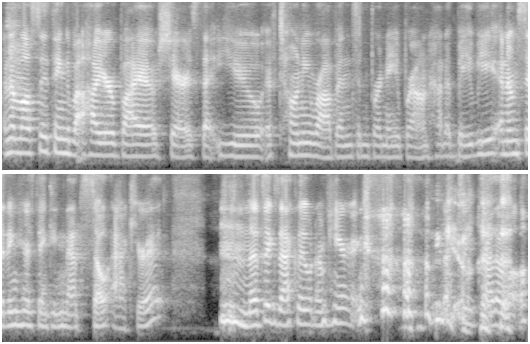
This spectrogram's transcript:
And I'm also thinking about how your bio shares that you, if Tony Robbins and Brene Brown had a baby, and I'm sitting here thinking that's so accurate That's exactly what I'm hearing. That's incredible.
